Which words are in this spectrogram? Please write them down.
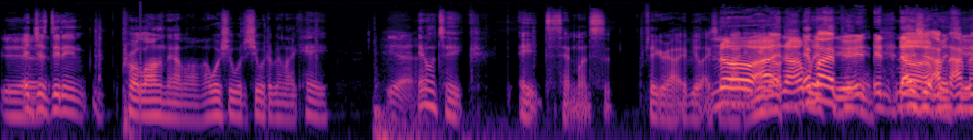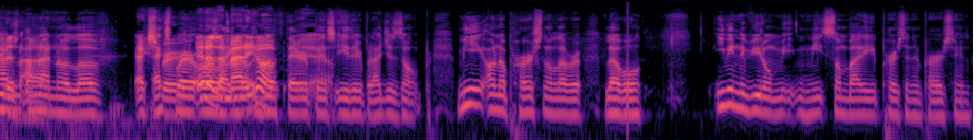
yeah. it just didn't prolong that long. I wish it would, she would have been like, "Hey, Yeah. it don't take eight to ten months to figure out if you like No, somebody." you I- no, I'm In with my you. Opinion, it- no, just- I'm I'm, not, you. It I'm, does not, I'm not. not no love Expert. expert it or doesn't like matter. no, you don't. therapist yeah. either. But I just don't. Me on a personal level, level, even if you don't meet meet somebody person in person,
